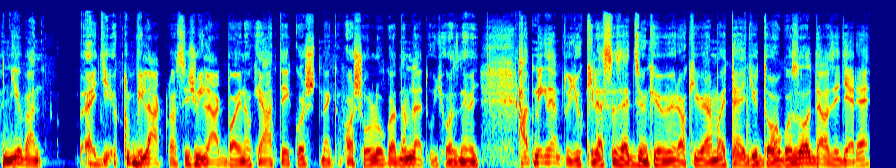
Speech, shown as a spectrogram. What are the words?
nyilván egy világklasszis világbajnok játékost, meg hasonlókat nem lehet úgy hozni, hogy hát még nem tudjuk ki lesz az edzőnk jövőre, akivel majd te együtt dolgozol, de azért gyere.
